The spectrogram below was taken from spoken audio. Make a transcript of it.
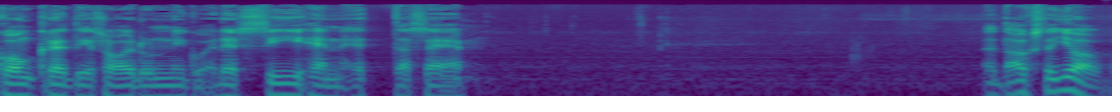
konkretisoidu niin kuin edes siihen, että se että onko se jo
